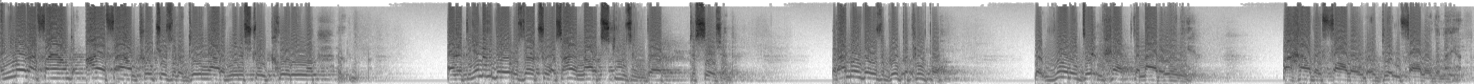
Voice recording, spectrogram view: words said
And you know what I found? I have found preachers that are getting out of ministry, quitting. And at the end of the day, it was their choice. I am not excusing their decision. But I believe there was a group of people that really didn't help the matter any by how they followed or didn't follow the man.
